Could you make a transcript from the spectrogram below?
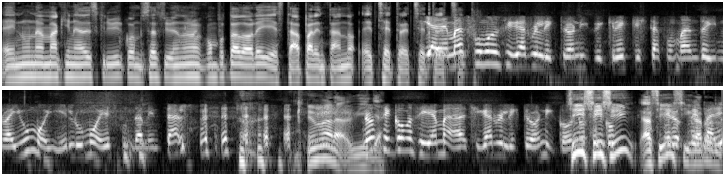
en una máquina de escribir cuando está escribiendo en una computadora y está aparentando, etcétera, Y etcétera. además etcétera. fuma un cigarro electrónico y cree que está fumando y no hay humo y el humo es fundamental. Qué maravilla. no sé cómo se llama cigarro electrónico. Sí, no sí, cómo- sí, así, pero cigarro me parece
